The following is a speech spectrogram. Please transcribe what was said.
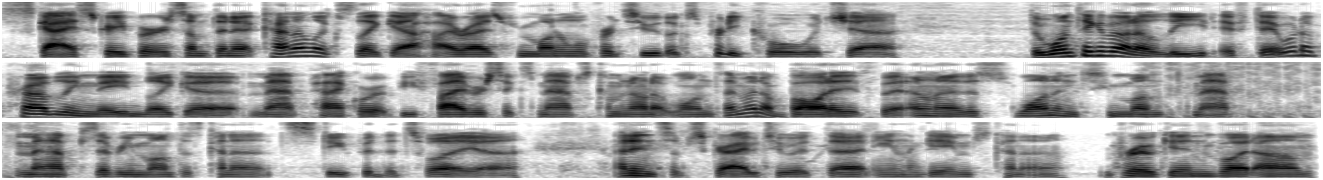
Skyscraper or something. It kind of looks like a high rise from Modern Warfare 2. It looks pretty cool, which uh, the one thing about Elite, if they would have probably made like a map pack where it'd be five or six maps coming out at once, I might have bought it, but I don't know, this one and two month map maps every month is kind of stupid. That's why uh, I didn't subscribe to it. That and the game's kind of broken. But um,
